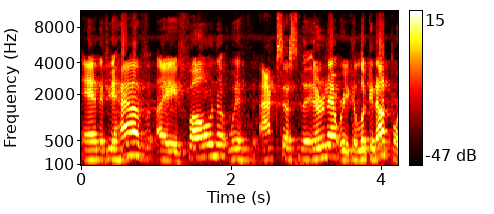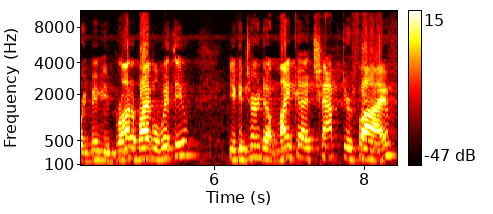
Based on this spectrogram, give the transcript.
And if you have a phone with access to the internet where you can look it up, or maybe you brought a Bible with you, you can turn to Micah chapter 5.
